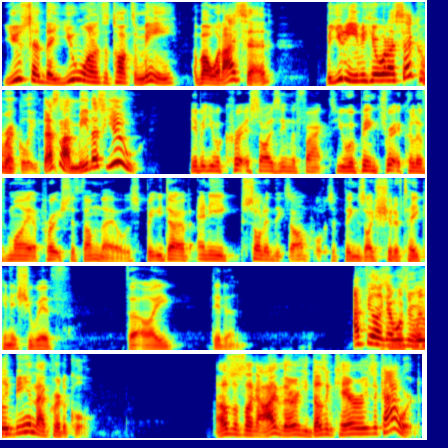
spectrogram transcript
You said that you wanted to talk to me about what I said, but you didn't even hear what I said correctly. That's not me. That's you. Yeah, but you were criticizing the fact you were being critical of my approach to thumbnails, but you don't have any solid examples of things I should have taken issue with that I didn't. I feel like That's I wasn't really being that critical. I was just like, either he doesn't care or he's a coward.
